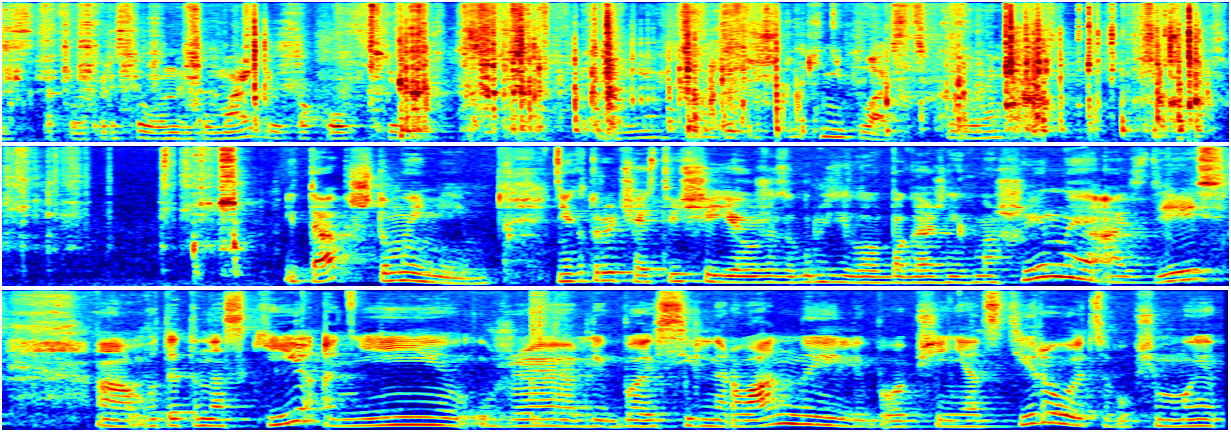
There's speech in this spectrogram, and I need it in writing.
из такой прессованной бумаги, упаковки. И эти штуки не пластиковые. Итак, что мы имеем? Некоторую часть вещей я уже загрузила в багажник машины, а здесь а, вот это носки, они уже либо сильно рваные, либо вообще не отстирываются. В общем, мы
